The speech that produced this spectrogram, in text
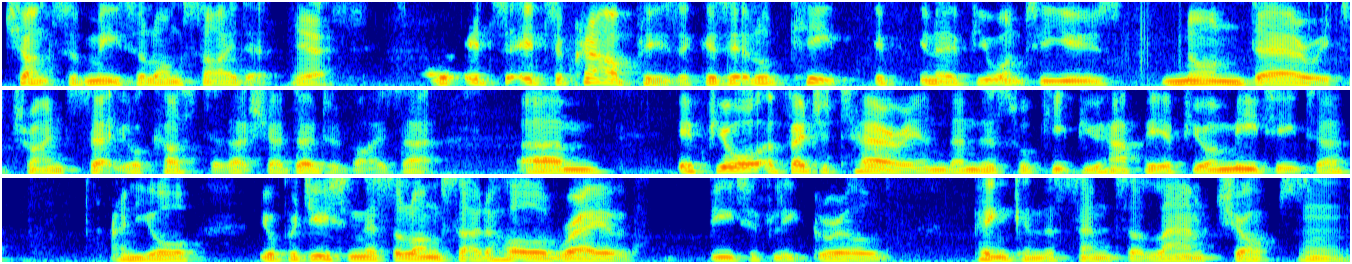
chunks of meat alongside it. Yes. So it's it's a crowd pleaser because it'll keep if you know if you want to use non-dairy to try and set your custard. Actually, I don't advise that. Um, if you're a vegetarian, then this will keep you happy. If you're a meat eater, and you're you're producing this alongside a whole array of beautifully grilled pink in the center lamb chops. Mm.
